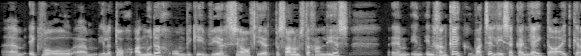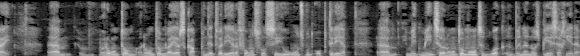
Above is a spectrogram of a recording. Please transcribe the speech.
Ehm um, ek wil ehm um, julle tog aanmoedig om bietjie weer self deur psalms te gaan lees um, en en gaan kyk watse lesse kan jy daar uitkry. Ehm um, rondom rondom leierskap en dit wat die Here vir ons wil sê hoe ons moet optree ehm um, met mense rondom ons en ook in binne in ons besighede.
